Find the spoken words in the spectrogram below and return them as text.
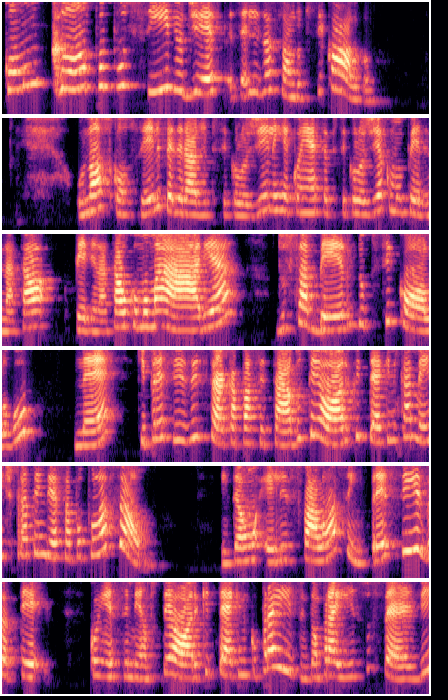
como um campo possível de especialização do psicólogo. O nosso Conselho Federal de Psicologia, ele reconhece a psicologia como perinatal, perinatal como uma área do saber do psicólogo, né? que precisa estar capacitado teórico e tecnicamente para atender essa população. Então, eles falam assim: precisa ter conhecimento teórico e técnico para isso. Então, para isso serve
